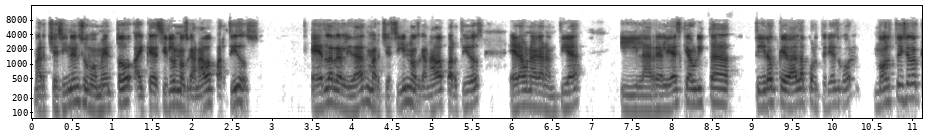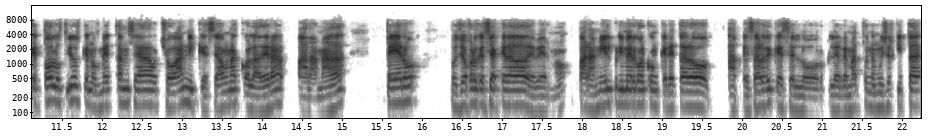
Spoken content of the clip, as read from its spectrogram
Marchesín en su momento, hay que decirlo, nos ganaba partidos. Es la realidad, Marchesín nos ganaba partidos, era una garantía y la realidad es que ahorita tiro que va a la portería es gol. No estoy diciendo que todos los tiros que nos metan sea Ochoa ni que sea una coladera, para nada, pero pues yo creo que sí ha quedado de ver, ¿no? Para mí el primer gol con Querétaro, a pesar de que se lo le rematan de muy cerquita,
